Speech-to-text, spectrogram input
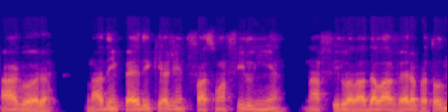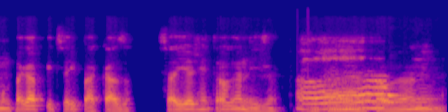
Agora, nada impede que a gente faça uma filinha na fila lá da Lavera para todo mundo pegar pizza e ir para casa. Isso aí a gente organiza. Ah, não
